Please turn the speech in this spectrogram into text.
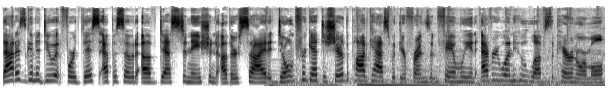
That is going to do it for this episode of Destination Other Side. Don't forget to share the podcast with your friends and family and everyone who loves the paranormal.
